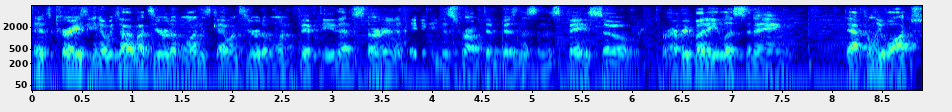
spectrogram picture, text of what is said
It's crazy. You know, we talk about zero to one. This guy went zero to 150, then started a disruptive business in the space. So, for everybody listening, definitely watch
